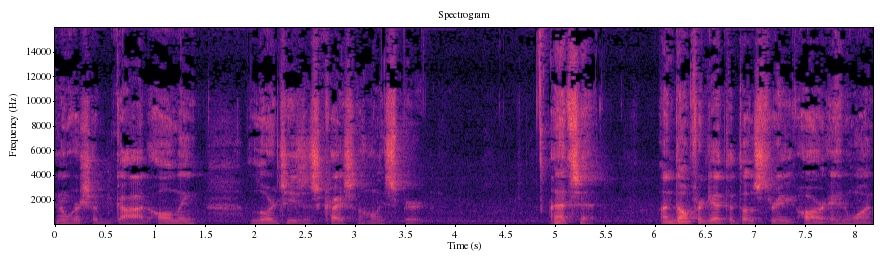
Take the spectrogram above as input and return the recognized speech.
and worship God only, Lord Jesus Christ and the Holy Spirit. That's it. And don't forget that those three are in one.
